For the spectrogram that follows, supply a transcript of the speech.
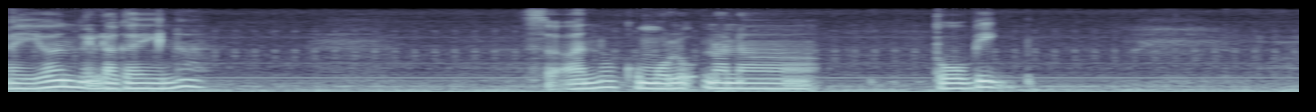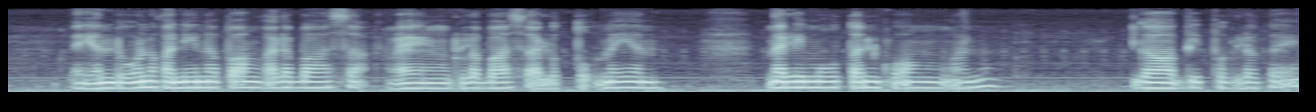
Ayun, ilagay na. Sa ano, kumulo na na tubig. Ayan, doon na kanina pa ang kalabasa. Ay, ang kalabasa, luto na yan. Nalimutan ko ang ano, gabi paglagay.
